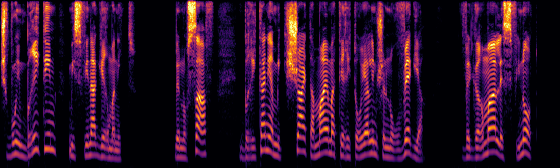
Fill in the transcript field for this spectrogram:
שבויים בריטים מספינה גרמנית. בנוסף, בריטניה מקשה את המים הטריטוריאליים של נורבגיה, וגרמה לספינות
